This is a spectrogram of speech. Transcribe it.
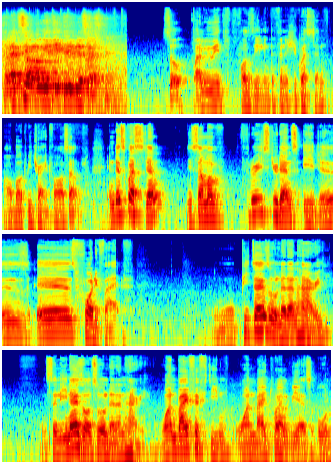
So let's see how long it takes to do this question. So while we wait for Zaylin to finish the question, how about we try it for ourselves? In this question, the sum of three students' ages is 45. Peter is older than Harry, and Selena is also older than Harry one by 15, one by 12 years old.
